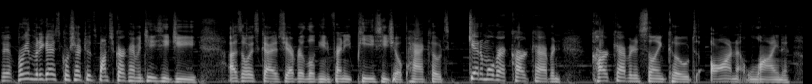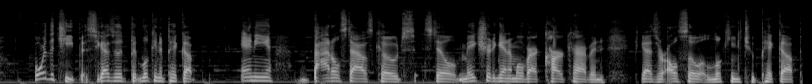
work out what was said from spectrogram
So yeah, for video, guys, of course, shout out to the sponsor Card Cavern TCG. As always, guys, if you're ever looking for any PTCGO pack codes, get them over at Card Cavern. Card Cavern is selling codes online for the cheapest. You guys are looking to pick up any Battle Styles codes, still make sure to get them over at Card Cavern. If you guys are also looking to pick up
